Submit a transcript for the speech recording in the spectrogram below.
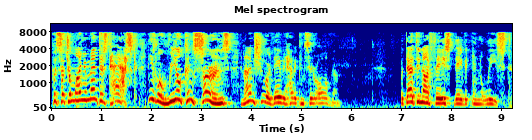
for such a monumentous task? These were real concerns, and I'm sure David had to consider all of them. But that did not faze David in the least.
